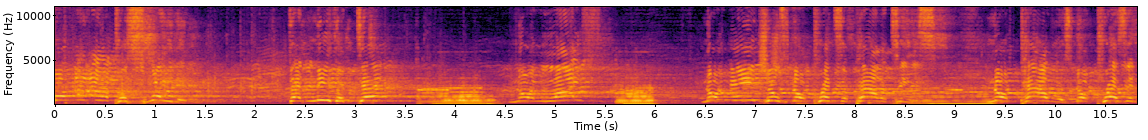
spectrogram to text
For I am persuaded that neither death, nor life, nor angels, nor principalities, nor powers, nor present,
